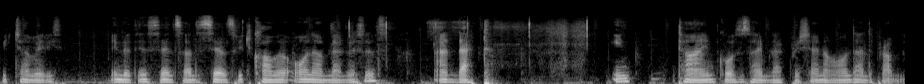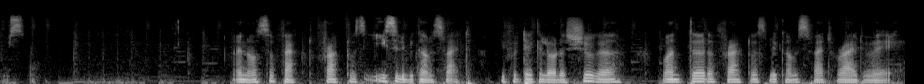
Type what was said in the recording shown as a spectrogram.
which are very endothelial cells are the cells which cover all our blood vessels and that in time causes high blood pressure and all the other problems. And also fact fructose easily becomes fat. If you take a lot of sugar one third of fructose becomes fat right away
